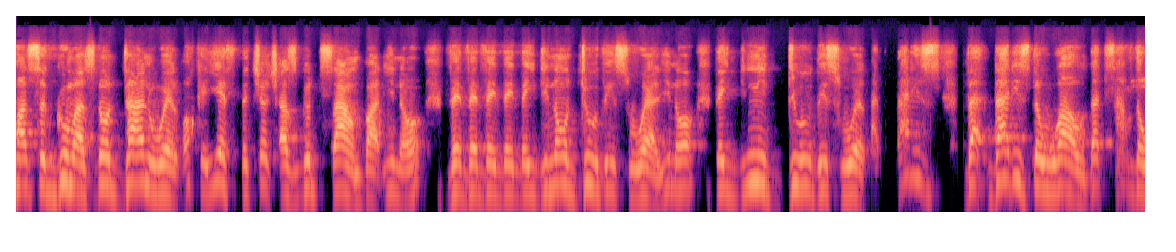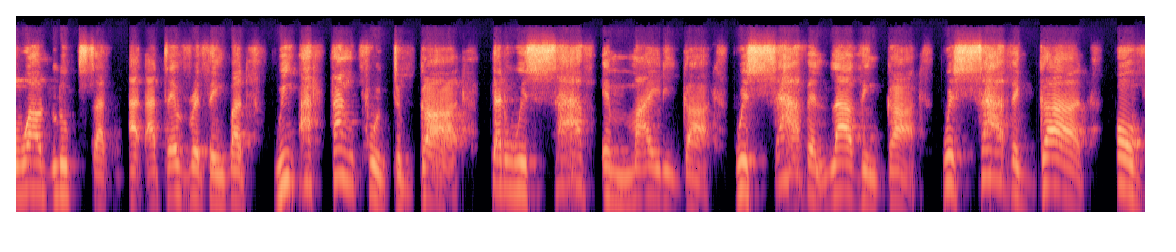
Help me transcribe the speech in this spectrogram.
Pastor Guma has not done well. Okay, yes, the church has good sound, but you know, they, they, they, they, they did not do this well. You know, they didn't do this well. That is that that is the world. That's how the world looks at, at, at everything. But we are thankful to God that we serve a mighty God. We serve a loving God. We serve a God of,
